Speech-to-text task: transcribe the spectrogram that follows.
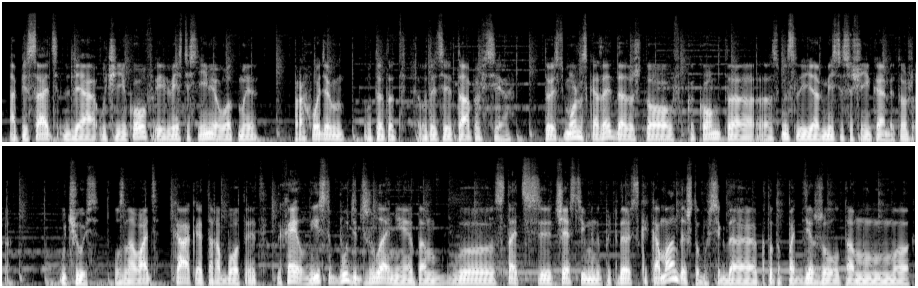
описать для учеников, и вместе с ними вот мы проходим вот, этот, вот эти этапы все. То есть можно сказать даже, что в каком-то э, смысле я вместе с учениками тоже учусь узнавать, как это работает. Михаил, ну, если будет желание там стать частью именно преподавательской команды, чтобы всегда кто-то поддерживал там э,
